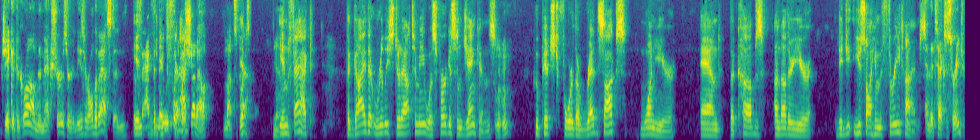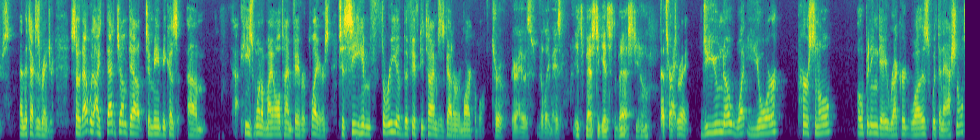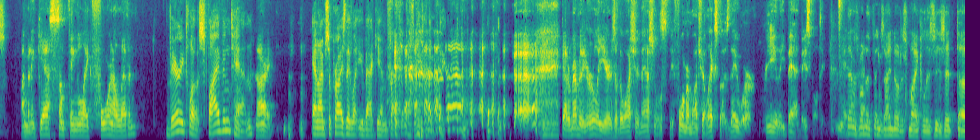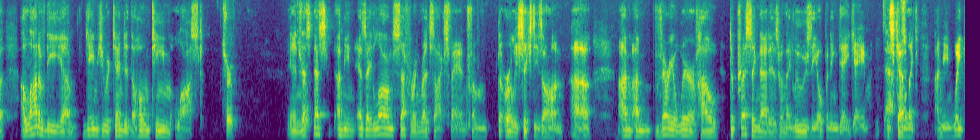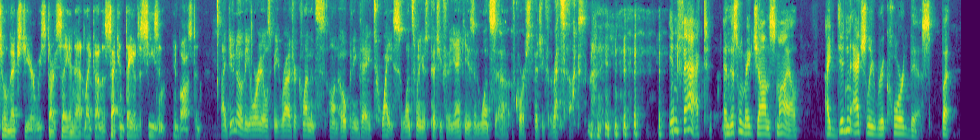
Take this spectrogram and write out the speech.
Jacob deGrom and Max Scherzer. These are all the best, and the in, fact that they would fact, put up a shutout, not surprising. Yeah. Yeah. In fact, the guy that really stood out to me was Ferguson Jenkins, mm-hmm. who pitched for the Red Sox one year and the Cubs another year. Did you you saw him three times? And the Texas Rangers. And the Texas Rangers. So that was I, that jumped out to me because um, he's one of my all-time favorite players. To see him three of the 50 times is kind of remarkable. True. It was really amazing. It's best against the best, you know. That's right. That's right. Do you know what your personal opening day record was with the Nationals? I'm going to guess something like four and eleven. Very close, five and ten. All right. And I'm surprised they let you back in. Frankly, Got to remember the early years of the Washington Nationals, the former Montreal Expos. They were really bad baseball team. Yeah. That was one of the things I noticed, Michael. Is is that uh, a lot of the um, games you attended, the home team lost. True. And that's that's I mean, as a long suffering Red Sox fan from the early '60s on, uh, I'm I'm very aware of how depressing that is when they lose the opening day game. It's kind of like, I mean, wait till next year. We start saying that like on the second day of the season in Boston. I do know the Orioles beat Roger Clemens on opening day twice. Once when he was pitching for the Yankees, and once, uh, of course, pitching for the Red Sox. In fact, and this will make John smile, I didn't actually record this, but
